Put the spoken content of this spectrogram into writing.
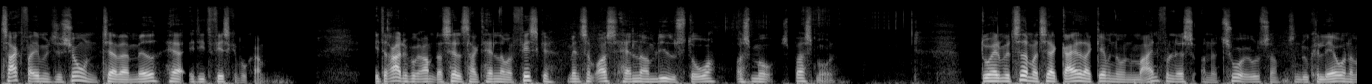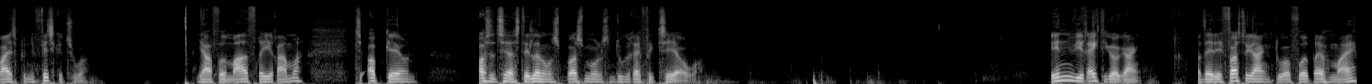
tak for invitationen til at være med her i dit fiskeprogram. Et radioprogram, der selv sagt handler om at fiske, men som også handler om livets store og små spørgsmål. Du har inviteret mig til at guide dig gennem nogle mindfulness- og naturøvelser, som du kan lave undervejs på din fisketur. Jeg har fået meget frie rammer til opgaven, også til at stille dig nogle spørgsmål, som du kan reflektere over. Inden vi rigtig går i gang, og da det er første gang, du har fået et brev fra mig,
